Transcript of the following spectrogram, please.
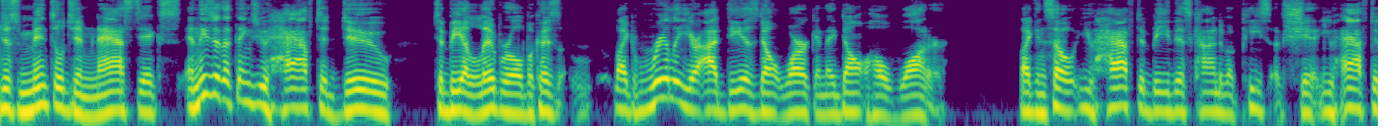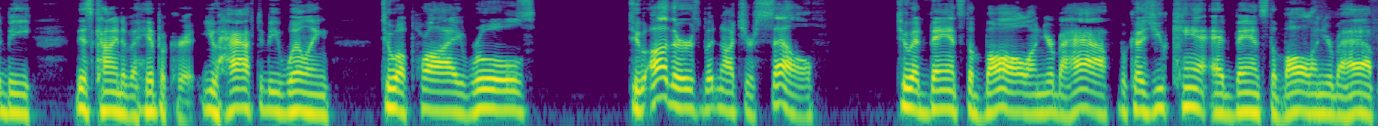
just mental gymnastics. And these are the things you have to do to be a liberal because, like, really your ideas don't work and they don't hold water. Like, and so you have to be this kind of a piece of shit. You have to be this kind of a hypocrite. You have to be willing to apply rules to others, but not yourself to advance the ball on your behalf because you can't advance the ball on your behalf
